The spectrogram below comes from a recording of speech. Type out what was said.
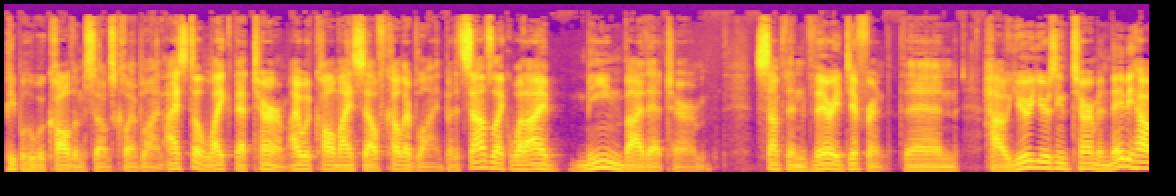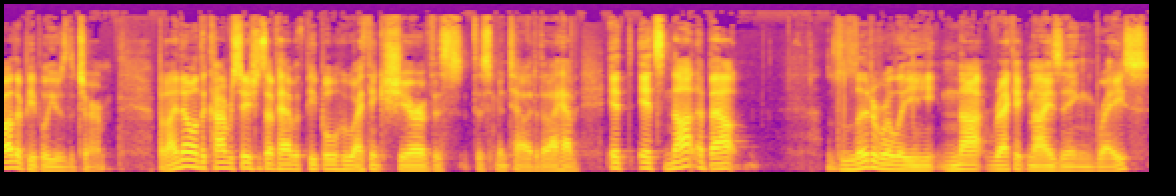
people who would call themselves colorblind. I still like that term. I would call myself colorblind, but it sounds like what I mean by that term something very different than how you're using the term and maybe how other people use the term. But I know in the conversations I've had with people who I think share of this this mentality that I have, it it's not about literally not recognizing race.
